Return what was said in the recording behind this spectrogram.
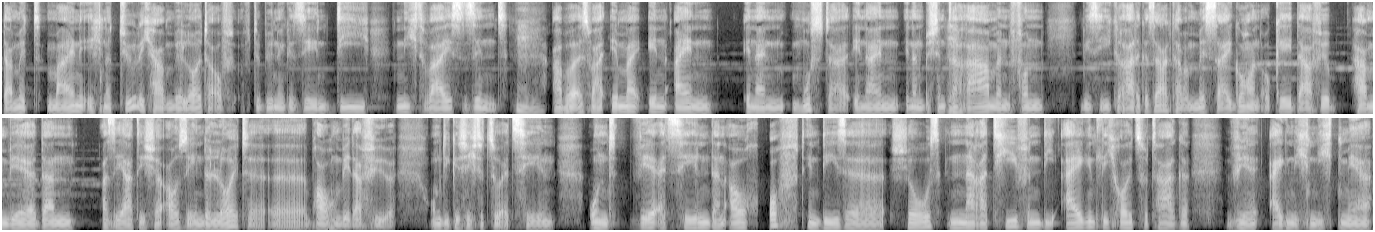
Damit meine ich, natürlich haben wir Leute auf, auf der Bühne gesehen, die nicht weiß sind. Mhm. Aber es war immer in ein in ein Muster, in ein, in einen bestimmten ja. Rahmen von, wie Sie gerade gesagt haben, Miss Saigon. Okay, dafür haben wir dann asiatische aussehende Leute äh, brauchen wir dafür, um die Geschichte zu erzählen. Und wir erzählen dann auch oft in diese Shows Narrativen, die eigentlich heutzutage wir eigentlich nicht mehr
